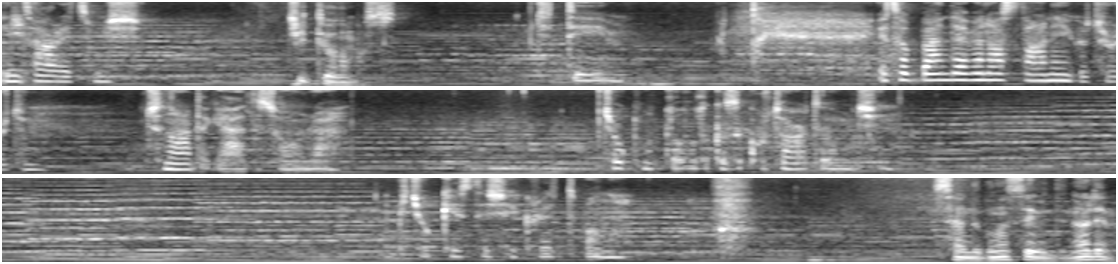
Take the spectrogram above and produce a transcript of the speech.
İntihar etmiş. Ciddi olamazsın. Ciddiyim. E tabii ben de hemen hastaneye götürdüm. Çınar da geldi sonra. Çok mutlu oldu kızı kurtardığım için. Birçok kez teşekkür etti bana. Sen de buna sevindin öyle mi?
